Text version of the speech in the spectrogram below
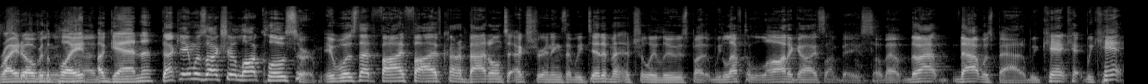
right over the plate bad. again. That game was actually a lot closer. It was that 5 5 kind of battle into extra innings that we did eventually lose, but we left a lot of guys on base. So that that that was bad. We can't we can't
